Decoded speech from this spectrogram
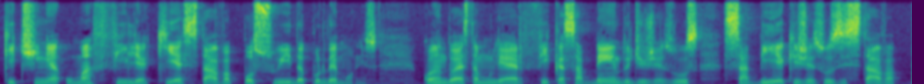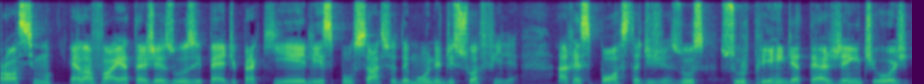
que tinha uma filha que estava possuída por demônios. Quando esta mulher fica sabendo de Jesus, sabia que Jesus estava próximo, ela vai até Jesus e pede para que ele expulsasse o demônio de sua filha. A resposta de Jesus surpreende até a gente hoje.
